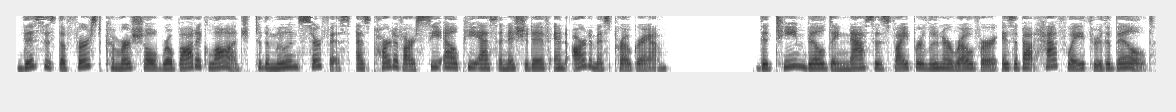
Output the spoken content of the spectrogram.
This is the first commercial robotic launch to the Moon's surface as part of our CLPS initiative and Artemis program. The team building NASA's Viper lunar rover is about halfway through the build.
